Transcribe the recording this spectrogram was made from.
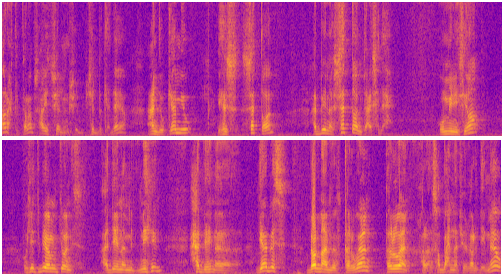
رحت لطرابلس عايز شلبك هذايا عنده كاميو يهز 6 طن. عبينا 6 طن تاع سلاح. ومينيسيون وجيت بيهم لتونس عدينا من دنين حد هنا قابس درنا للقروان قروان صبحنا في غرديماو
